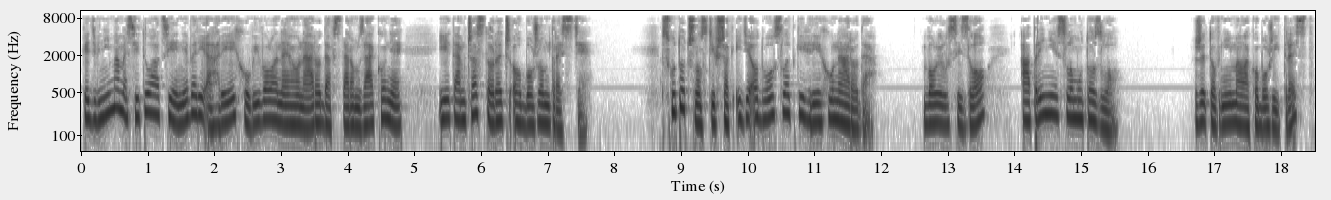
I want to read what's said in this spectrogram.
Keď vnímame situácie nevery a hriechu vyvoleného národa v starom zákone, je tam často reč o Božom treste. V skutočnosti však ide o dôsledky hriechu národa. Volil si zlo a prinieslo mu to zlo – že to vnímal ako Boží trest?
